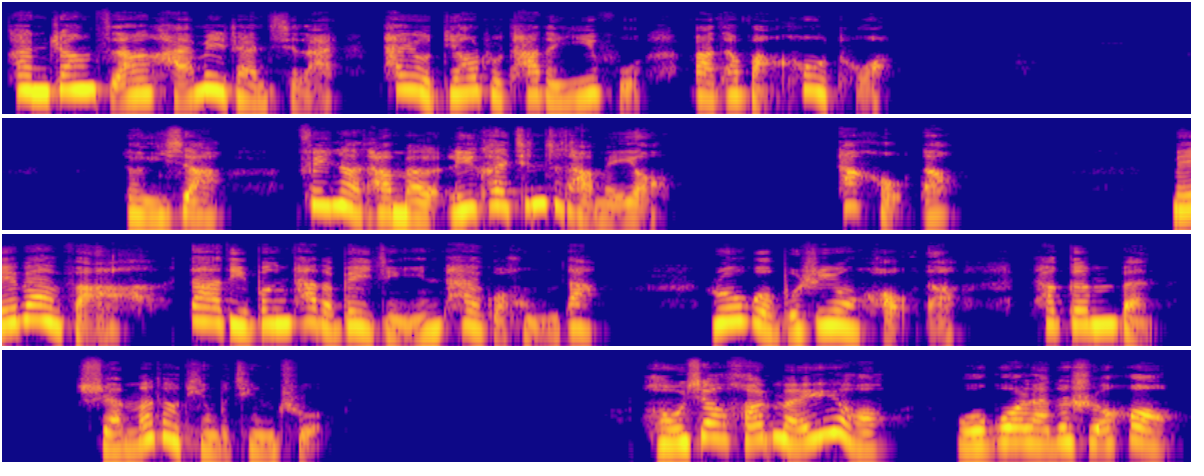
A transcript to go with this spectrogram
看张子安还没站起来，他又叼住他的衣服，把他往后拖。等一下，菲娜他们离开金字塔没有？他吼道。没办法，大地崩塌的背景音太过宏大，如果不是用吼的，他根本什么都听不清楚。好像还没有。我过来的时候，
